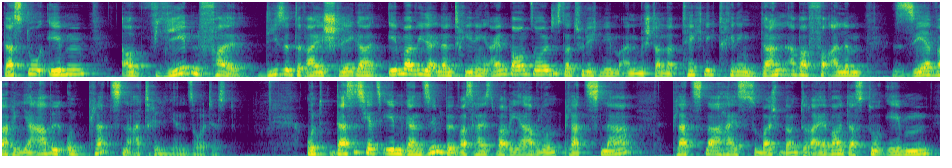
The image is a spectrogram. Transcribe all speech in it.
dass du eben auf jeden Fall diese drei Schläger immer wieder in dein Training einbauen solltest. Natürlich neben einem Standard-Technik-Training, dann aber vor allem sehr variabel und platznah trainieren solltest. Und das ist jetzt eben ganz simpel. Was heißt variabel und platznah? Platznah heißt zum Beispiel beim Driver, dass du eben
